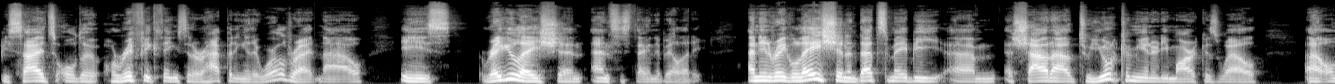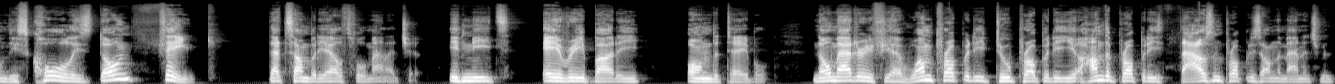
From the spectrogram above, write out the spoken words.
besides all the horrific things that are happening in the world right now, is regulation and sustainability. And in regulation, and that's maybe um, a shout out to your community, Mark, as well, uh, on this call, is don't think that somebody else will manage it. It needs everybody on the table no matter if you have one property, two property, 100 properties, 1,000 properties on the management,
